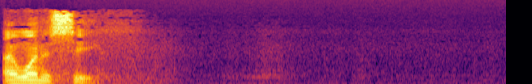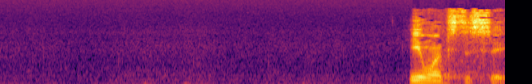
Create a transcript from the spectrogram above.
I want to see. He wants to see.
